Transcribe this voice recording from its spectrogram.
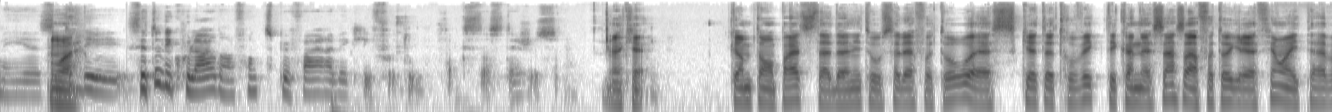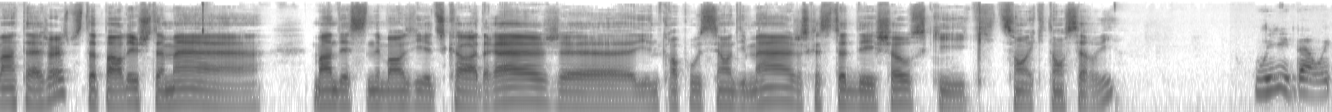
mais euh, c'est Ouais. toutes des, c'est couleurs, dans le fond, que tu peux faire avec les photos. Fait que ça, c'était juste ça. OK. Comme ton père, tu t'as donné toi à la photo, est-ce que t'as trouvé que tes connaissances en photographie ont été avantageuses? Puis t'as parlé justement euh, bande dessinée, bon, il y a du cadrage, euh, il y a une composition d'images. Est-ce que c'est toutes des choses qui, qui sont qui t'ont servi? Oui, ben oui,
